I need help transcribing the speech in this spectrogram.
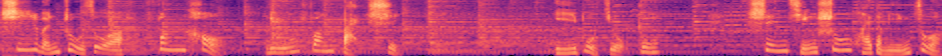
诗文著作丰厚，流芳百世。一部九歌，深情抒怀的名作，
